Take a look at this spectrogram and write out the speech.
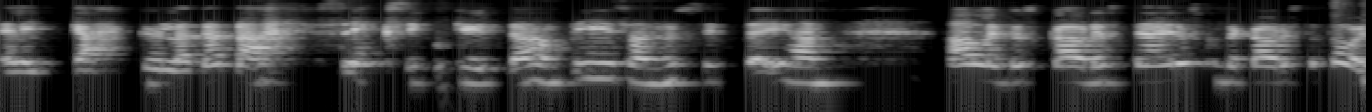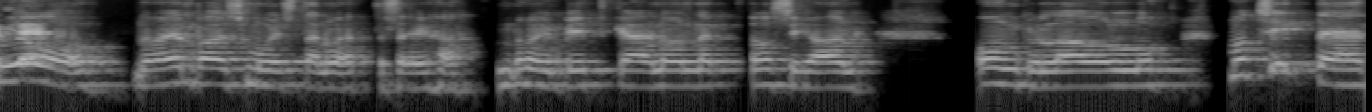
Eli kyllä tätä seksikkyyttä on piisannut sitten ihan hallituskaudesta ja eduskuntakaudesta toiseen. Joo, no enpä olisi muistanut, että se ihan noin pitkään on, että tosiaan on kyllä ollut. Mutta sitten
